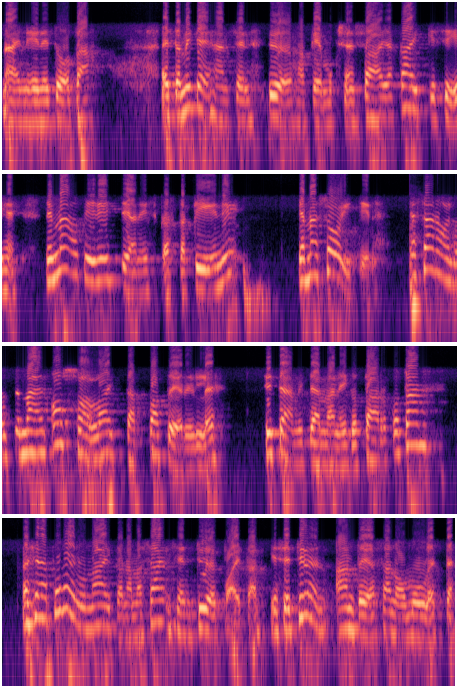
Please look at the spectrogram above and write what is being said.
näin, niin, niin tuota, että miten hän sen työhakemuksen saa ja kaikki siihen. Niin mä otin itseä niskasta kiinni ja mä soitin. Ja sanoin, että mä en osaa laittaa paperille sitä, mitä mä niinku tarkoitan. Ja siinä puhelun aikana mä sain sen työpaikan ja se työnantaja sanoi mulle, että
